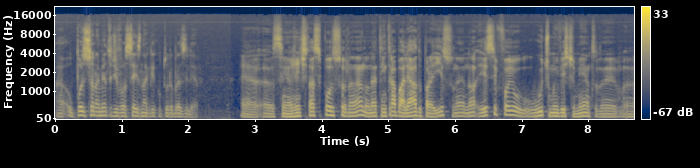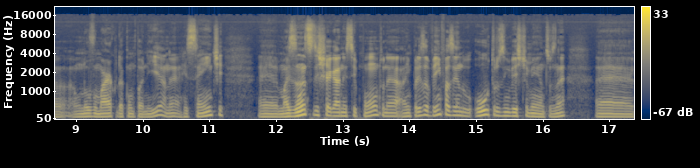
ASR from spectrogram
a, o posicionamento de vocês na agricultura brasileira? É, assim, a gente está se posicionando, né, tem trabalhado para isso. Né, esse foi o, o último investimento, né, um novo marco da companhia, né, recente. É, mas antes de chegar nesse ponto, né, a empresa vem fazendo outros investimentos. Né? É,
